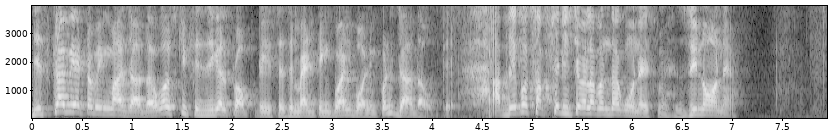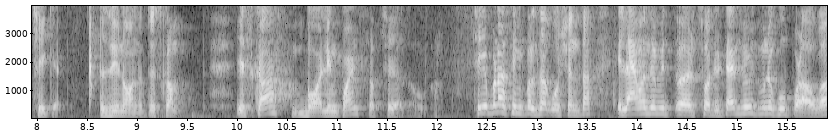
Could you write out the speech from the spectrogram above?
जिसका भी एटॉमिक मास ज़्यादा होगा, उसकी फ़िज़िकल प्रॉपर्टीज़ जैसे मेल्टिंग पॉइंट बॉइलिंग पॉइंट ज़्यादा होते हैं। अब देखो सबसे नीचे वाला बंदा कौन है इसमें? जिनोन है। ठीक है जिनोन है। तो इसका इसका बॉइलिंग पॉइंट सबसे ज़्यादा होगा। ठीक है, बड़ा सिंपल सा क्वेश्चन था। इलेवंथ में सॉरी टेंथ में भी तुमने खूब पढ़ा होगा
